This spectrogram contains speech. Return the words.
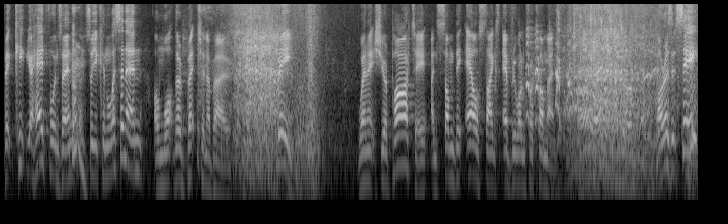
but keep your headphones in so you can listen in on what they're bitching about. B, when it's your party and somebody else thanks everyone for coming. or is it C,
